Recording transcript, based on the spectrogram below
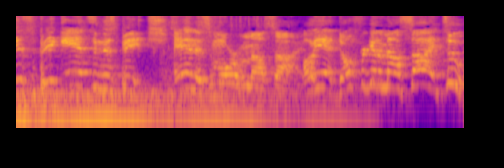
It's big ants in this bitch. And it's more of them outside. Oh yeah, don't forget them outside too.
